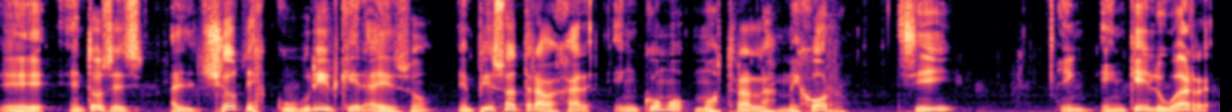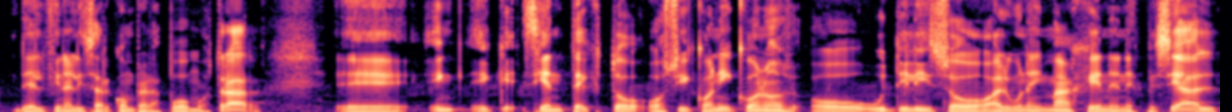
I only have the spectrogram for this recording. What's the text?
Eh, entonces, al yo descubrir que era eso, empiezo a trabajar en cómo mostrarlas mejor. ¿sí? En, qué lugar del finalizar compra las puedo mostrar, si en texto o si con iconos o utilizo alguna imagen en especial,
